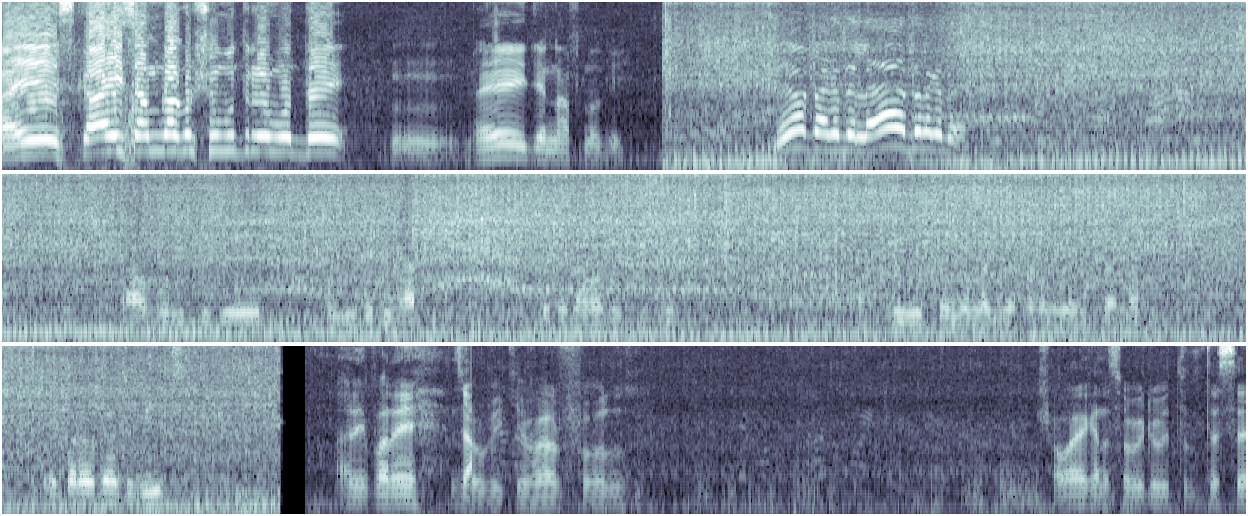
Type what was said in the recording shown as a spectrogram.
গাইস গাইস আমরা এখন সমুদ্রের মধ্যে। এই যে নাফ নদী। সুন্দর লাগবে ইনশাল্লাহ এপারে ওটা হচ্ছে বিচ আর এপারে যাবি কিভার ফুল? সবাই এখানে ছবি টবি তুলতেছে।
